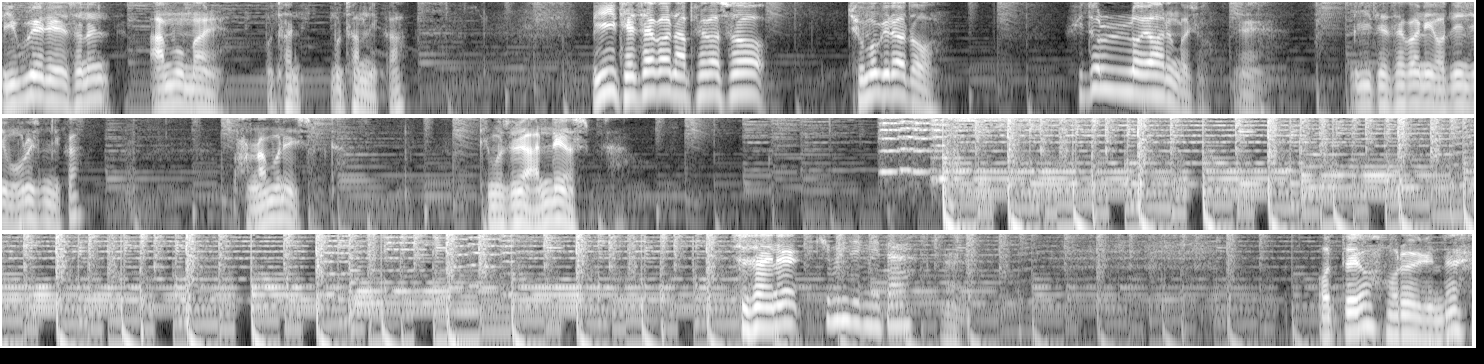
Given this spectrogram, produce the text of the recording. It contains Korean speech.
미국에 대해서는 아무 말 못하, 못합니까? 미 대사관 앞에 가서 주먹이라도 휘둘러야 하는 거죠. 예. 이 대사관이 어딘지 모르십니까? 광화문에 있습니다. 김호준의 안내였습니다. 시사인의 김은지입니다. 어때요? 월요일인데?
